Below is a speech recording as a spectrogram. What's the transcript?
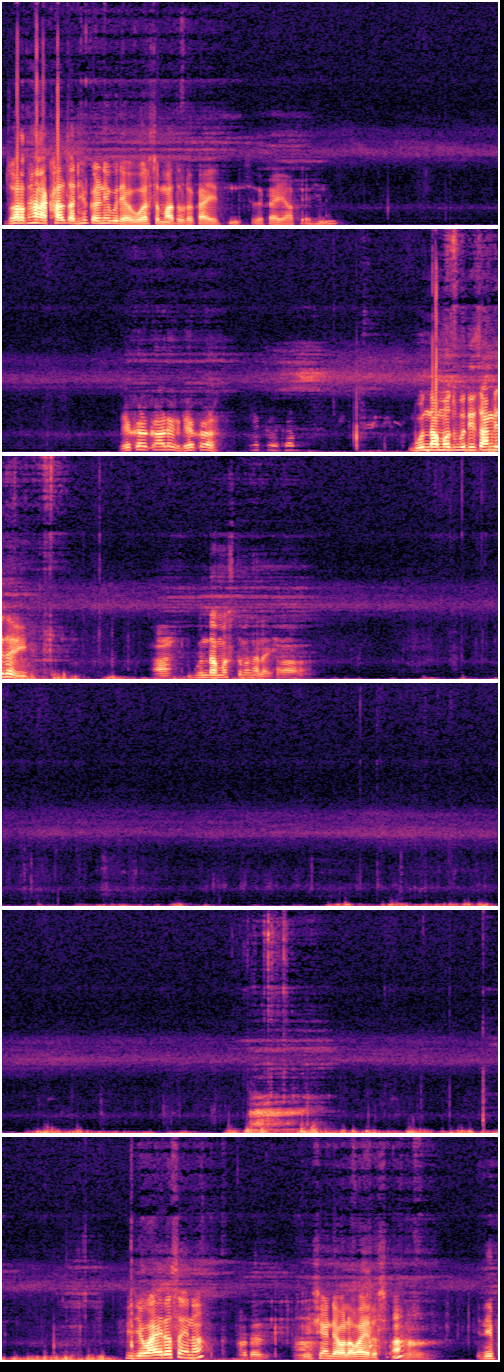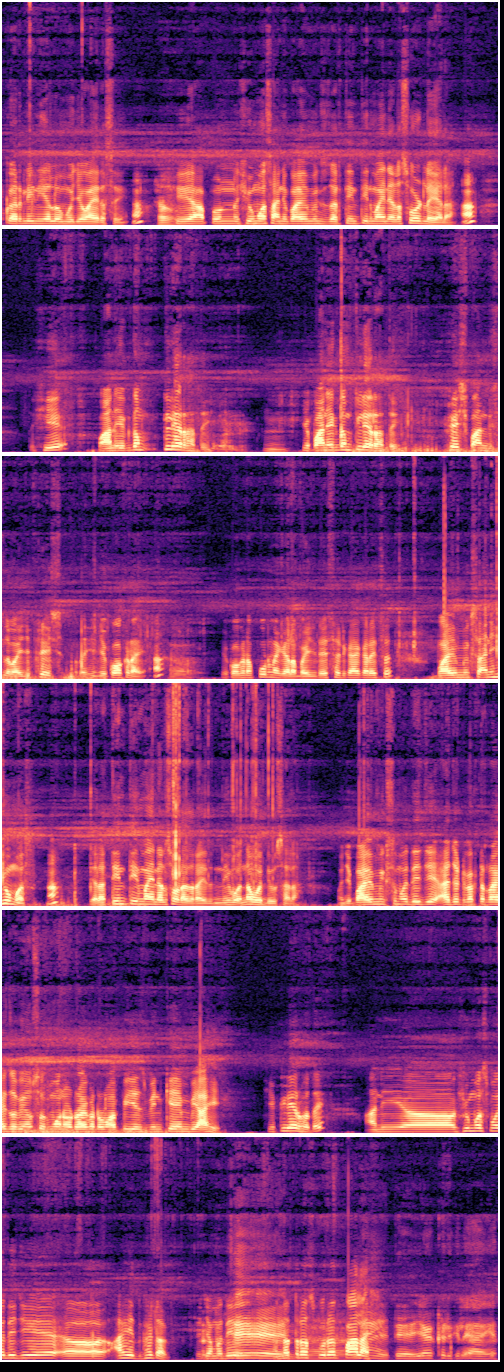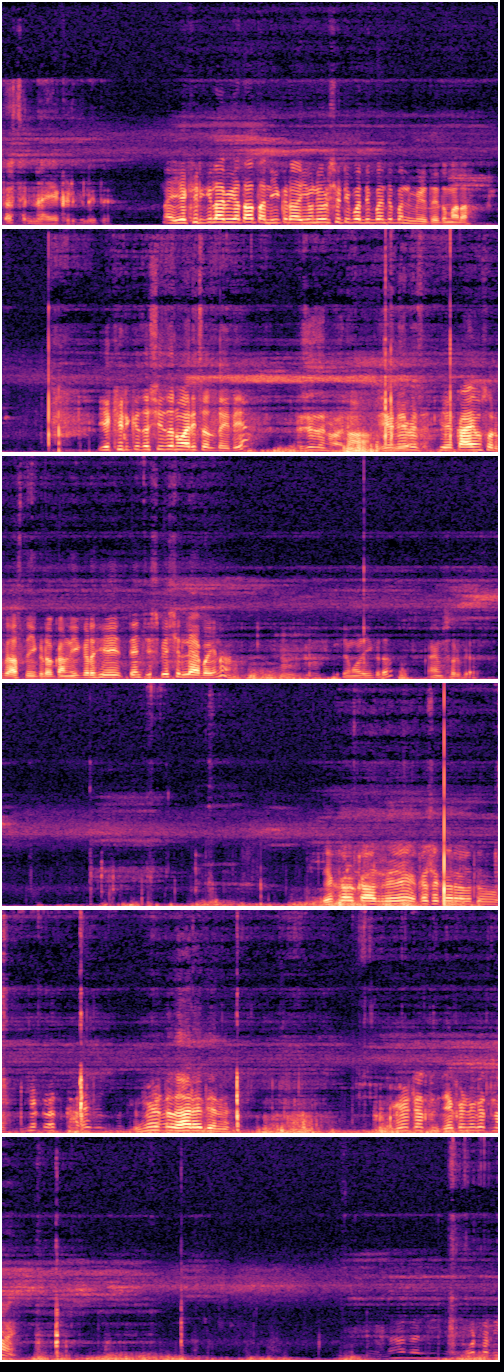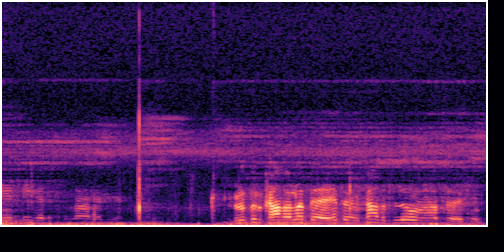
जोरात हा ना खालचा ढेकळ निघू द्या वरचं मातोडं काय दिसतं काय आपल्याला हे नाही. ढेकळ काढ एक, ढेकळ. बुंदा मजबूती चांगली झाली. हा? बुंदा मस्त झालाय. हा. हे जे व्हायरस आहे ना आता हे. शेंड्यावाला व्हायरस हा? हा. लिप कर्लिन येलो म्हणजे व्हायरस आहे हा? हो. आपण ह्युमस आणि बायोमिक्स जर तीन तीन महिन्याला सोडलं याला हा? हे पाणी एकदम क्लिअर राहते. हे पाणी एकदम क्लिअर राहते. फ्रेश पाणी दिसलं पाहिजे फ्रेश आता हे जे कोकडा आहे हा? हा. हे कोकडा पूर्ण गेला पाहिजे. त्यासाठी काय करायचं? बायोमिक्स आणि ह्युमस हां? त्याला तीन तीन महिन्याला सोडायचं राहायचं निव नव्वद दिवसाला. म्हणजे बायोमिक्समध्ये जे ॲजट वॅक्टर रायझोबियमसूर मोनोड्रायकोटोमा पी एच बीन के एम बी आहे हे क्लिअर होतं आहे आणि ह्युमसमध्ये जे आहेत घटक त्याच्यामध्ये ते- नत्रस्फुरत पालाश नाही, ते एक खिडकीला येत असेल ना एक खिडकीला इथं. नाही एक खिडकीला बी येतात आणि इकडं युनिव्हर्सिटीमध्ये पण पण मिळतंय तुम्हाला. एक खिडकीचं सीझनवारी चालतंय ते. तसेच आहे ना हां. वाली. हे नेहमीच हे कायमस्वरूपी असतं इकडं कारण इकडं हे त्यांची स्पेशल लॅब आहे ना. हम्म. त्यामुळे इकडं कायमस्वरूपी असतं ढेकळ काढ रे कसं करायला तू? मिळत झालं ते मिळतात ढेकळ निघत नाही. खांदाला ते खांदा जवळ असं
